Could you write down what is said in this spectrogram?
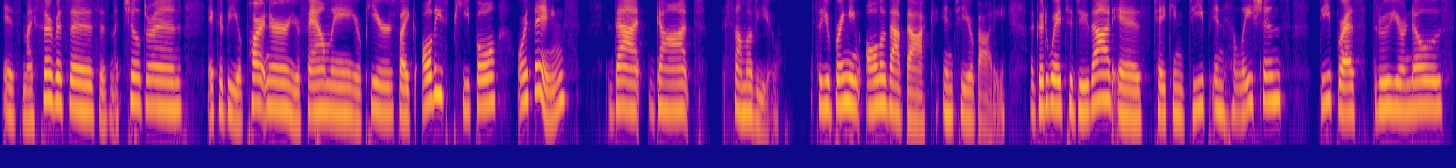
is my services, is my children. It could be your partner, your family, your peers, like all these people or things that got some of you. So you're bringing all of that back into your body. A good way to do that is taking deep inhalations, deep breaths through your nose,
